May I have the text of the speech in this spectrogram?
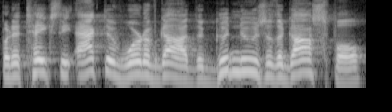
but it takes the active Word of God, the good news of the gospel,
